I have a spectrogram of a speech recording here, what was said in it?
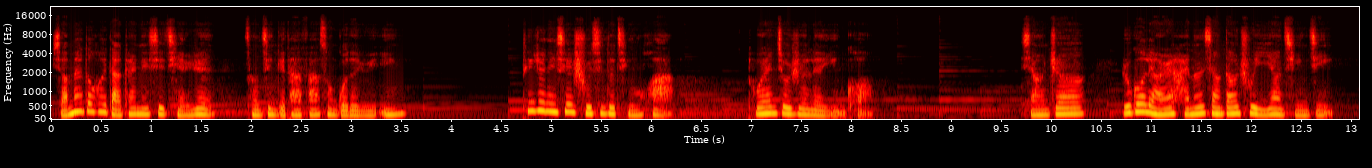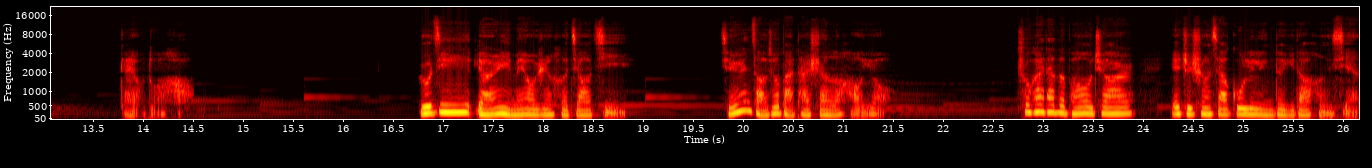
小麦都会打开那些前任曾经给他发送过的语音，听着那些熟悉的情话，突然就热泪盈眶。想着，如果两人还能像当初一样亲近，该有多好。如今两人也没有任何交集，前任早就把他删了好友。抽开他的朋友圈，也只剩下孤零零的一道横线。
